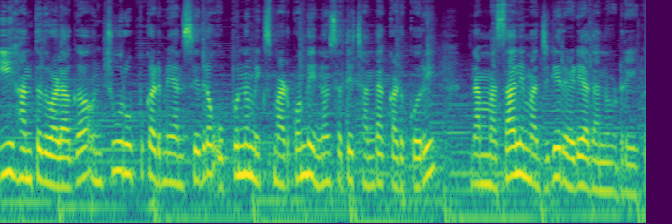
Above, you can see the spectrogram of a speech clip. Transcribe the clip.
ಈ ಹಂತದೊಳಗೆ ಒಂಚೂರು ಉಪ್ಪು ಕಡಿಮೆ ಅನಿಸಿದ್ರೆ ಉಪ್ಪನ್ನು ಮಿಕ್ಸ್ ಮಾಡ್ಕೊಂಡು ಇನ್ನೊಂದು ಸತಿ ಚಂದಾಗಿ ಕಡ್ಕೋರಿ. ನಮ್ಮ ಮಸಾಲೆ ಮಜ್ಜಿಗೆ ರೆಡಿ ಅದ ನೋಡ್ರಿ ಈಗ.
